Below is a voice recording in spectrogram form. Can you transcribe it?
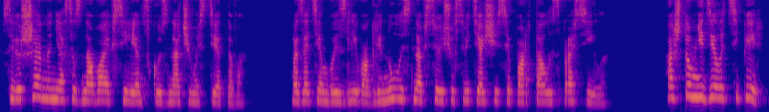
совершенно не осознавая вселенскую значимость этого а затем боязливо оглянулась на все еще светящийся портал и спросила. «А что мне делать теперь?»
